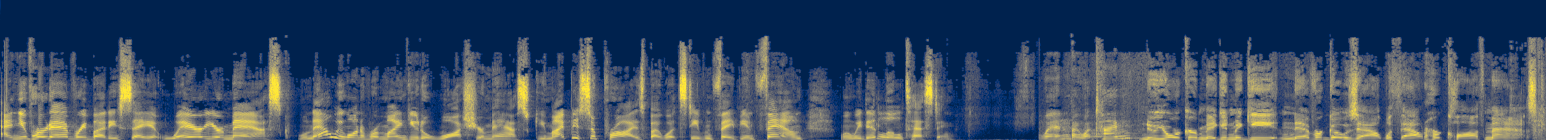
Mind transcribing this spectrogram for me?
And you've heard everybody say it wear your mask. Well, now we want to remind you to wash your mask. You might be surprised by what Stephen Fabian found when we did a little testing. When? By what time? New Yorker Megan McGee never goes out without her cloth mask.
